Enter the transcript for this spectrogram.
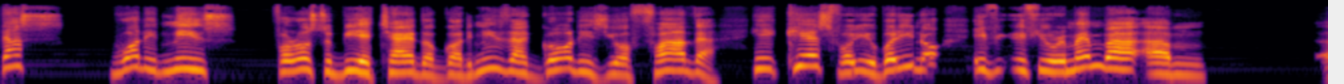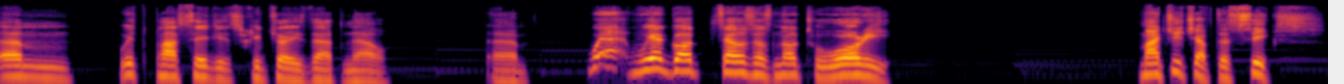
That's what it means for us to be a child of God. It means that God is your father. He cares for you. But you know, if if you remember um um which passage in scripture is that now? Um, where where God tells us not to worry. Matthew chapter 6.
